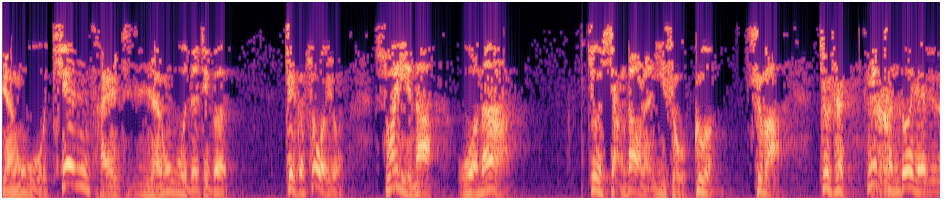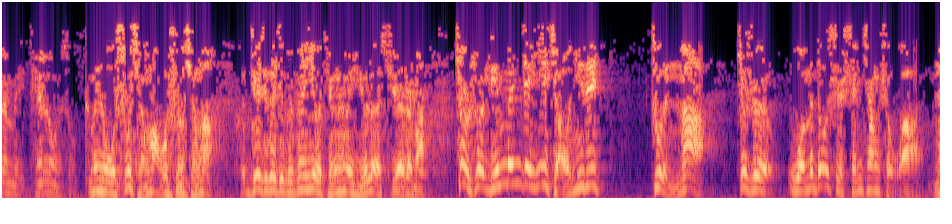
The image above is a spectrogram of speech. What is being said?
人物、天才人物的这个这个作用，所以呢，我们啊就想到了一首歌是吧？就是你很多人现在每天弄一首歌。没有我抒情嘛我抒情嘛就这个这个跟右廷什么娱乐学的嘛。就是说临门这一脚你得准呐就是我们都是神枪手啊每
